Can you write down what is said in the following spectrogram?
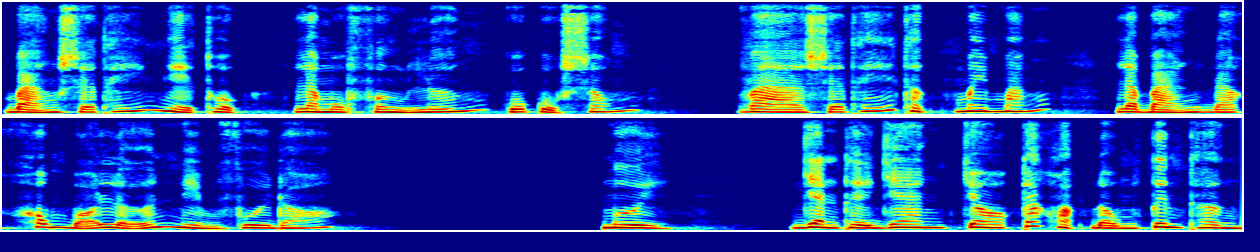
bạn sẽ thấy nghệ thuật là một phần lớn của cuộc sống và sẽ thấy thật may mắn là bạn đã không bỏ lỡ niềm vui đó. 10. Dành thời gian cho các hoạt động tinh thần.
